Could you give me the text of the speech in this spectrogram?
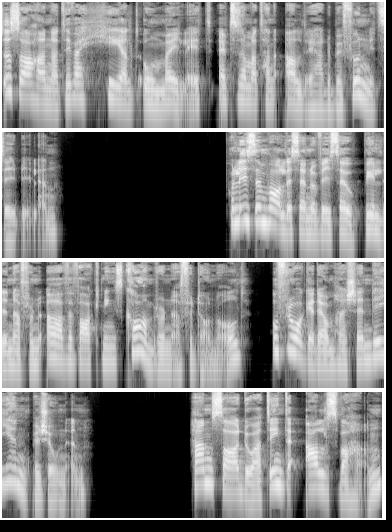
så sa han att det var helt omöjligt eftersom att han aldrig hade befunnit sig i bilen. Polisen valde sedan att visa upp bilderna från övervakningskamerorna för Donald och frågade om han kände igen personen. Han sa då att det inte alls var han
